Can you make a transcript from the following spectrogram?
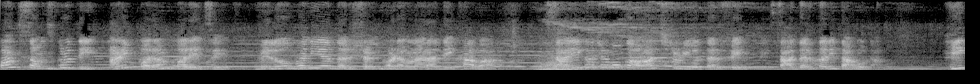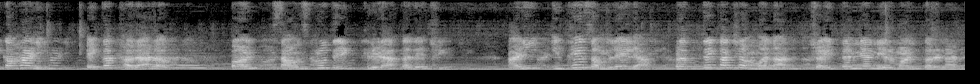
पण संस्कृती आणि परंपरेचे विलोभनीय दर्शन घडवणारा देखावा साई गजमुख आर्ट स्टुडिओ तर्फे सादर करीत आहोत. ही कहाणी एका थरारक पण सांस्कृतिक क्रीडा कलेची आणि इथे जमलेल्या प्रत्येकाच्या मनात चैतन्य निर्माण करणारी.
